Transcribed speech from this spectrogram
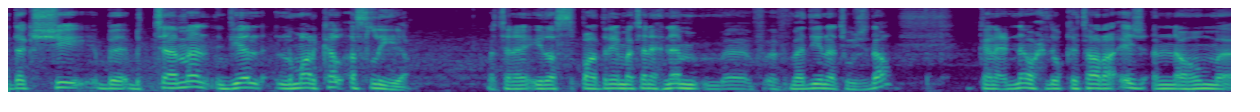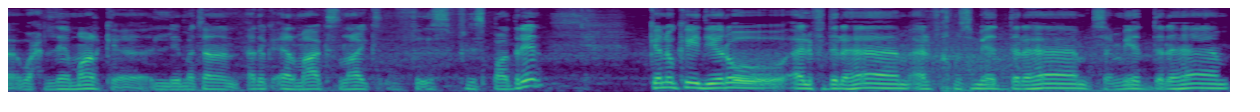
داك الشيء بالثمن ديال الماركة الأصلية. مثلا إلى السبادري مثلا حنا في مدينة وجدة كان عندنا واحد الوقت رائج أنهم واحد les marques اللي مثلا هذوك Air Max Nike في السبادرين كانوا كيديروا 1000 درهم 1500 درهم 900 درهم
